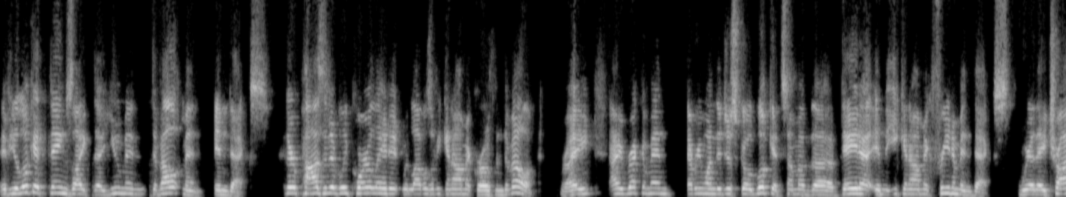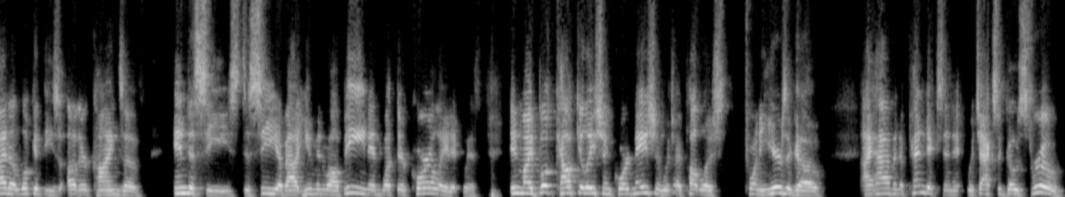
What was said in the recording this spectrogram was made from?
if you look at things like the human development index they're positively correlated with levels of economic growth and development right? I recommend everyone to just go look at some of the data in the Economic Freedom Index, where they try to look at these other kinds of indices to see about human well being and what they're correlated with. In my book, Calculation Coordination, which I published 20 years ago, I have an appendix in it which actually goes through,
